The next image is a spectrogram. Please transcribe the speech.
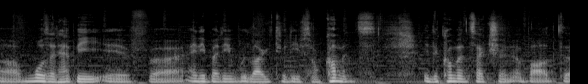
uh, more than happy if uh, anybody would like to leave some comments in the comment section about uh,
